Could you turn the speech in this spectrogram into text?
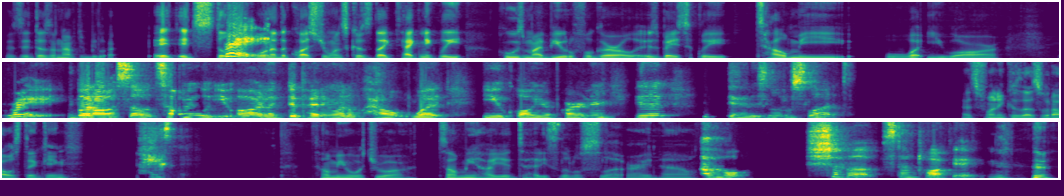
because it doesn't have to be like, it, it's still like one of the question ones because, like, technically, who's my beautiful girl is basically tell me what you are. Right. But also tell me what you are. Like depending on how what you call your partner, you're like, daddy's little slut. That's funny because that's what I was thinking. Tell me what you are. Tell me how your daddy's little slut right now. Oh, shut up. Stop talking. I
